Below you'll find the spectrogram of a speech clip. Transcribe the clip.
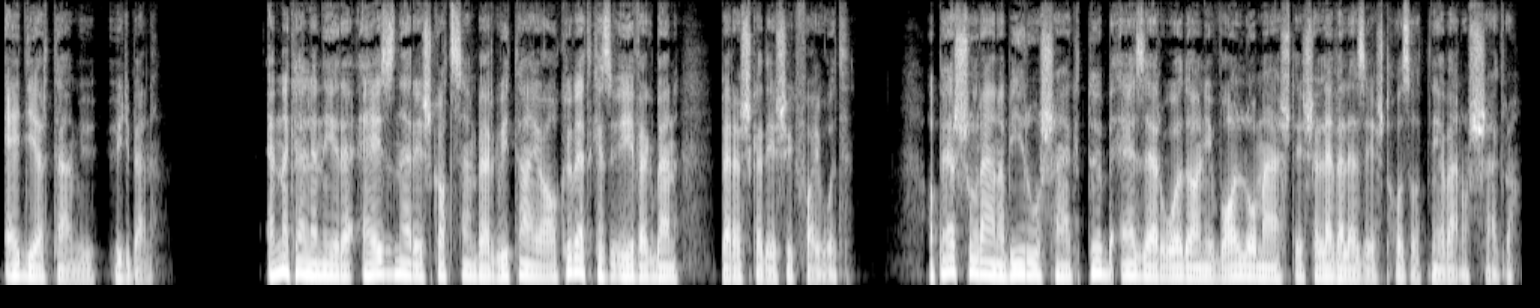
egyértelmű ügyben? Ennek ellenére Eisner és Katzenberg vitája a következő években pereskedésig fajult. A per során a bíróság több ezer oldalnyi vallomást és levelezést hozott nyilvánosságra.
